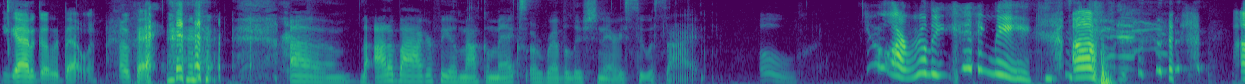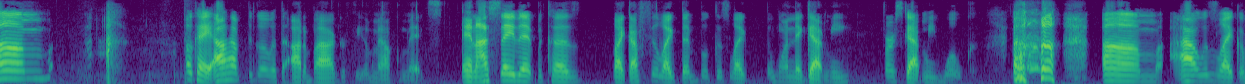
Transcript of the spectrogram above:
you gotta go with that one. Okay. um, the autobiography of Malcolm X or Revolutionary Suicide. Oh, you are really kidding me. Um, um, okay, I'll have to go with the autobiography of Malcolm X, and I say that because, like, I feel like that book is like the one that got me first got me woke. um, I was like a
